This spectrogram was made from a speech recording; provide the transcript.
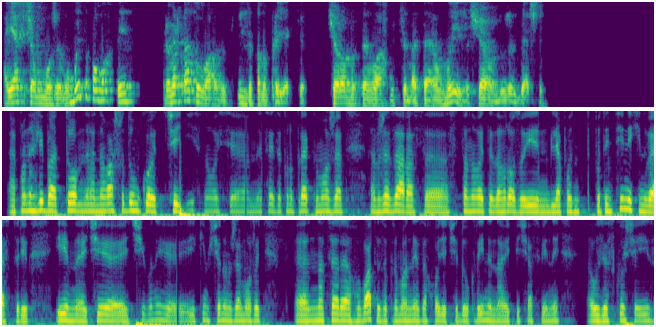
А як чому можемо ми допомогти? Привертати увагу до таких законопроєктів. Що робите власне цим етером ви, за що я вам дуже вдячний. Е, Пане Гліба, то е, на вашу думку, чи дійсно ось е, цей законопроект може вже зараз становити загрозу і для потенційних інвесторів, і чи, чи вони яким чином вже можуть на це реагувати, зокрема не заходячи до України навіть під час війни у зв'язку ще із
